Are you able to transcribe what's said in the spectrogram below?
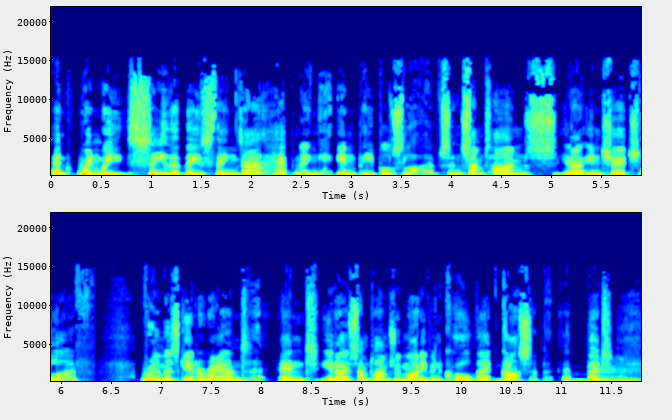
And when we see that these things are happening in people's lives, and sometimes, you know, in church life, rumours get around, and you know sometimes we might even call that gossip. But mm.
